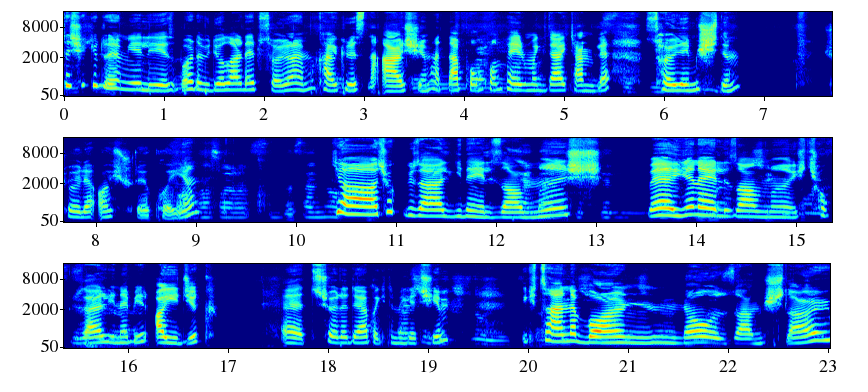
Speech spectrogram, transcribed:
teşekkür ederim Yeliz. Bu arada videolarda hep söylerim. Kar küresine aşığım. Hatta pompon peyruma giderken bile söylemiştim. Şöyle ay şuraya koyayım. Ya çok güzel yine Yeliz almış. Ve yine Yeliz almış. Çok güzel yine bir ayıcık. Evet şöyle diğer paketime geçeyim. İki tane bornoz almışlar.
